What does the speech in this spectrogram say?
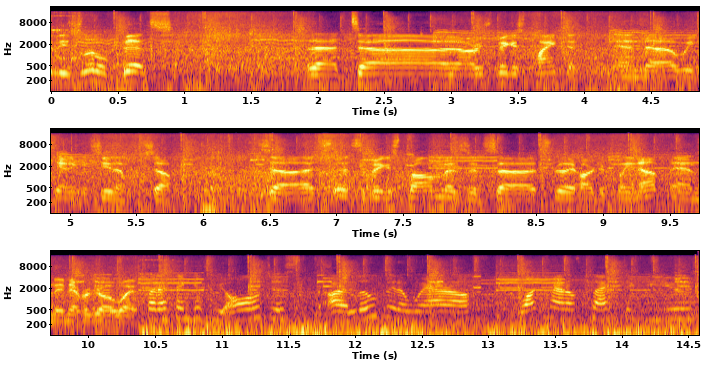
these little bits that uh, are as big as plankton and uh, we can't even see them. So, so that's, that's the biggest problem is it's, uh, it's really hard to clean up and they never go away. But I think if we all just are a little bit aware of what kind of plastic we use,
